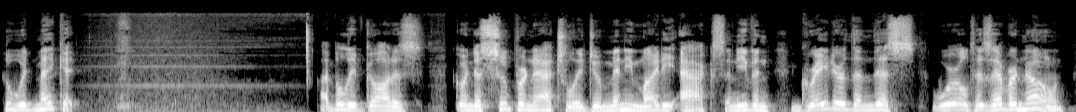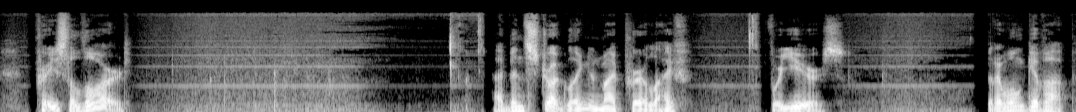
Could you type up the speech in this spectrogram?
Who would make it? I believe God is going to supernaturally do many mighty acts and even greater than this world has ever known. Praise the Lord. I've been struggling in my prayer life for years. But I won't give up.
